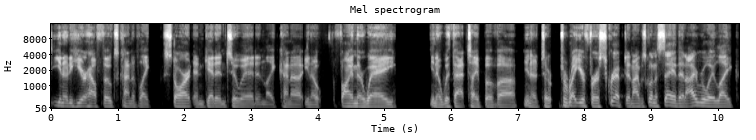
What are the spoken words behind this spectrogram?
you know to hear how folks kind of like start and get into it and like kind of you know find their way you know with that type of uh you know to to write your first script. And i was going to say that i really like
